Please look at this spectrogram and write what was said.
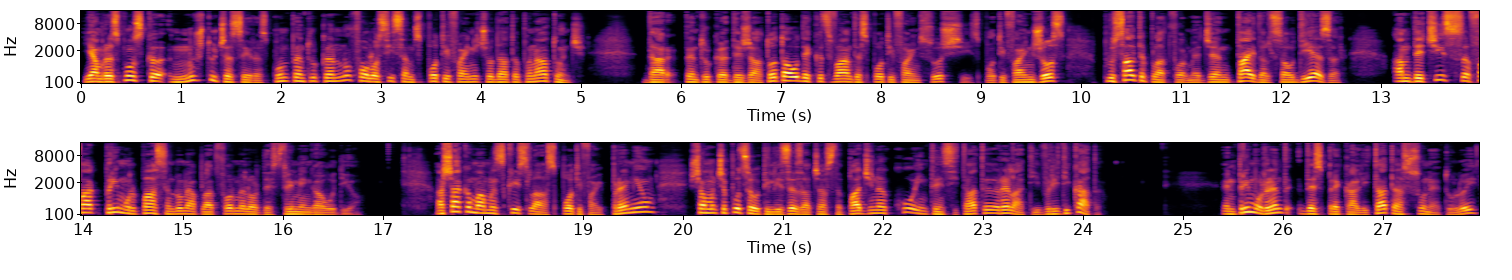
I-am răspuns că nu știu ce să-i răspund pentru că nu folosisem Spotify niciodată până atunci. Dar pentru că deja tot au de câțiva ani de Spotify în sus și Spotify în jos, plus alte platforme gen Tidal sau Deezer, am decis să fac primul pas în lumea platformelor de streaming audio. Așa că m-am înscris la Spotify Premium și am început să utilizez această pagină cu o intensitate relativ ridicată. În primul rând, despre calitatea sunetului,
